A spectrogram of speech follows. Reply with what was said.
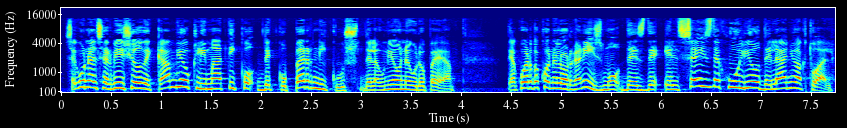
según el Servicio de Cambio Climático de Copérnicus de la Unión Europea. De acuerdo con el organismo, desde el 6 de julio del año actual,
